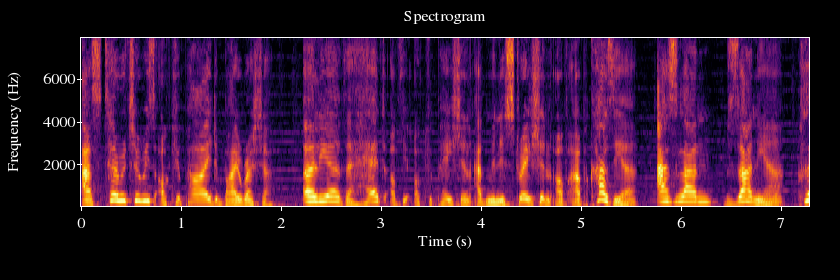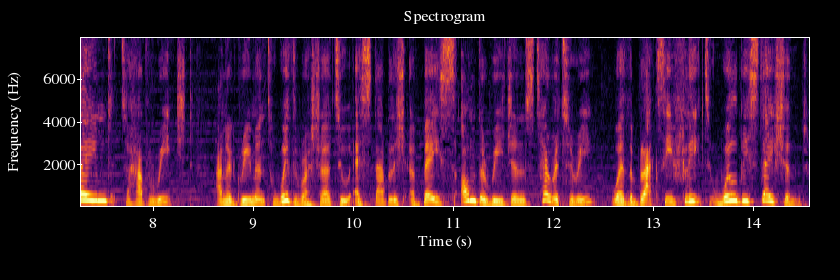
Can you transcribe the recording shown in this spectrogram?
as territories occupied by Russia. Earlier, the head of the occupation administration of Abkhazia, Aslan Bzania, claimed to have reached an agreement with Russia to establish a base on the region's territory where the Black Sea Fleet will be stationed.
